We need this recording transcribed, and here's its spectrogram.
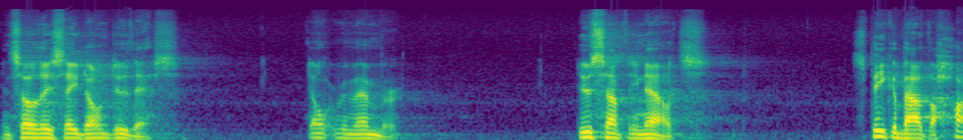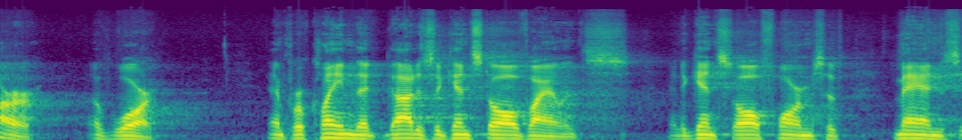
And so they say, don't do this. Don't remember. Do something else. Speak about the horror of war and proclaim that God is against all violence and against all forms of man's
